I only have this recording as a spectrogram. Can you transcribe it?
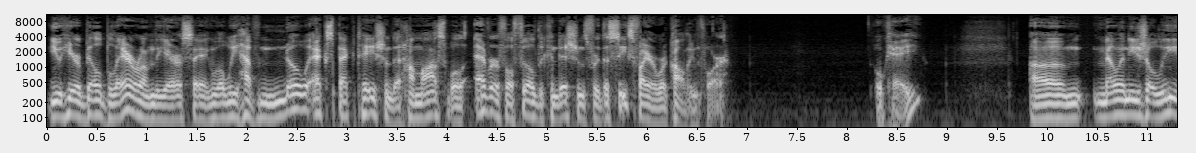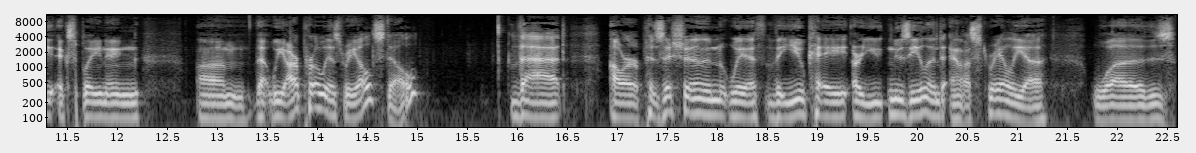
You hear Bill Blair on the air saying, "Well, we have no expectation that Hamas will ever fulfill the conditions for the ceasefire we're calling for." Okay. Um, Melanie Joly explaining um, that we are pro Israel still, that our position with the UK or New Zealand and Australia was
